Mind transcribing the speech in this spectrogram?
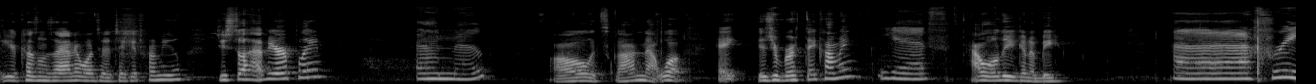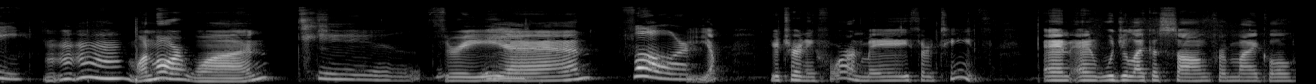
your cousin Xander wanted to take it from you? Do you still have your airplane? Uh, no. Oh, it's gone now. Well, hey, is your birthday coming? Yes. How old are you going to be? Uh, three. Mm-mm-mm. One more. One, Two. three, and... Four. Yep. You're turning four on May 13th. And and would you like a song from Michael?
